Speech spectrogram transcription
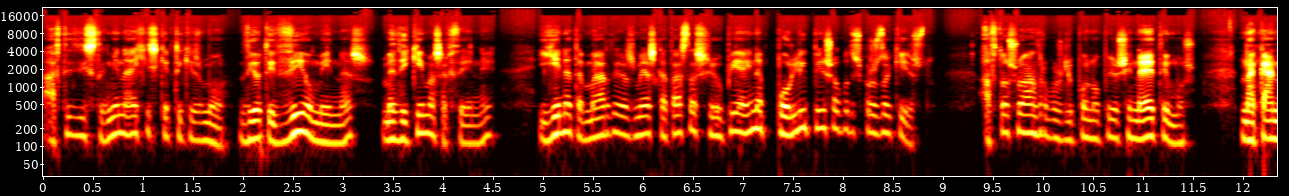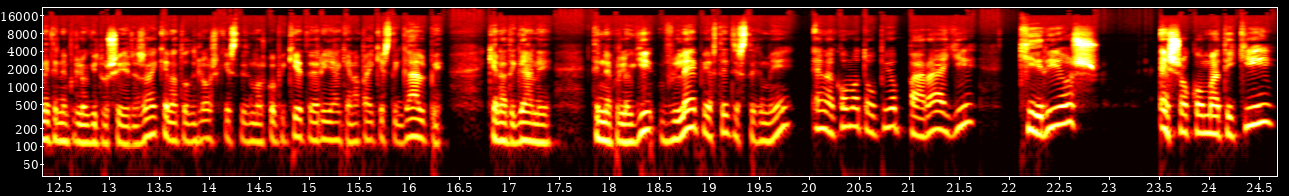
αυτή τη στιγμή να έχει σκεπτικισμό. Διότι δύο μήνες, με δική μας ευθύνη, γίνεται μάρτυρας μιας κατάστασης η οποία είναι πολύ πίσω από τις προσδοκίες του. Αυτός ο άνθρωπος λοιπόν, ο οποίος είναι έτοιμος να κάνει την επιλογή του ΣΥΡΙΖΑ και να το δηλώσει και στη δημοσκοπική εταιρεία και να πάει και στην κάλπη και να την κάνει την επιλογή, βλέπει αυτή τη στιγμή ένα κόμμα το οποίο παράγει κυρίως εσωκομματική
